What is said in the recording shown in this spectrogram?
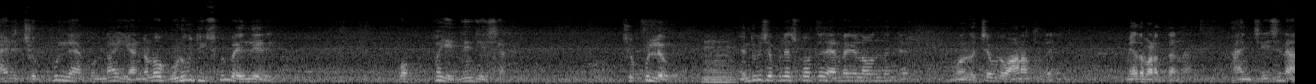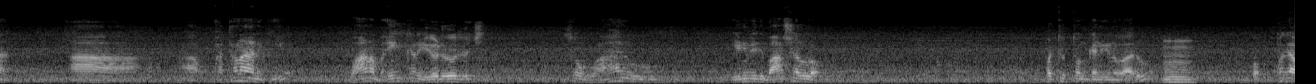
ఆయన చెప్పులు లేకుండా ఎండలో గొడుగు తీసుకుని బయలుదేరి. గొప్ప యజ్ఞం చేశారు. చెప్పులు లేవు. ఎందుకు చెప్పులు వేసుకోవట్లేదు? ఎండ ఎలా ఉందంటే మరి వచ్చేప్పుడు వాన వస్తుంది మీద పడద్దు అన్నారు ఆయన చేసిన ఆ పట్టణానికి వాన భయంకర ఏడు రోజులు వచ్చింది. సో వారు ఎనిమిది భాషల్లో పట్టుత్వం కలిగిన వారు గొప్పగా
